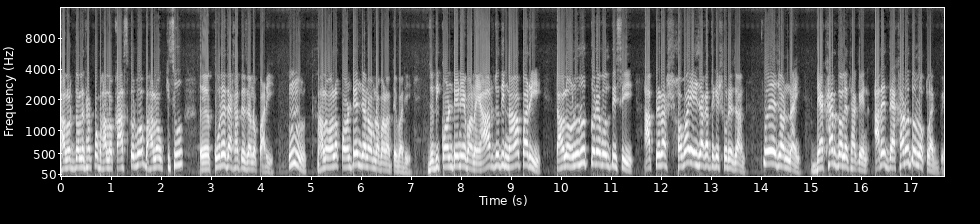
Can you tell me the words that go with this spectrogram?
ভালোর দলে থাকব, ভালো কাজ করব, ভালো কিছু করে দেখাতে যেন পারি। হুম, ভালো ভালো কন্টেন্ট যেন আমরা বানাতে পারি। যদি কন্টেন্টে বানাই, আর যদি না পারি, তাহলে অনুরোধ করে বলতেছি, আপনারা সবাই এই জায়গা থেকে সরে যান। প্রয়োজন নাই, দেখার দলে থাকেন। আরে দেখারও তো লোক লাগবে।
